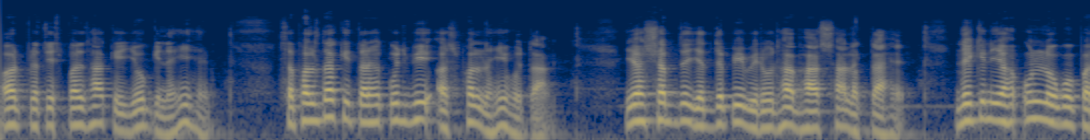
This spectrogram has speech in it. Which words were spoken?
और प्रतिस्पर्धा के योग्य नहीं है। सफलता की तरह कुछ भी असफल नहीं होता। यह शब्द यद्यपि विरोधाभास सा लगता है, लेकिन यह उन लोगों पर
